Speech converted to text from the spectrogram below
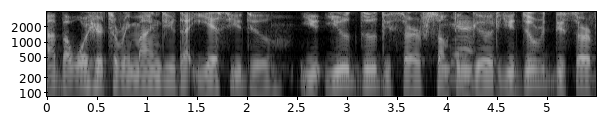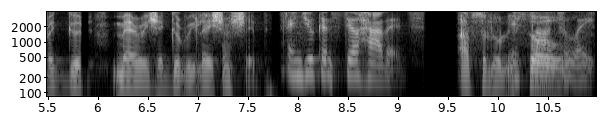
Uh, but we're here to remind you that yes, you do. You you do deserve something yes. good. You do deserve a good marriage, a good relationship, and you can still have it. Absolutely. It's so, not too late.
